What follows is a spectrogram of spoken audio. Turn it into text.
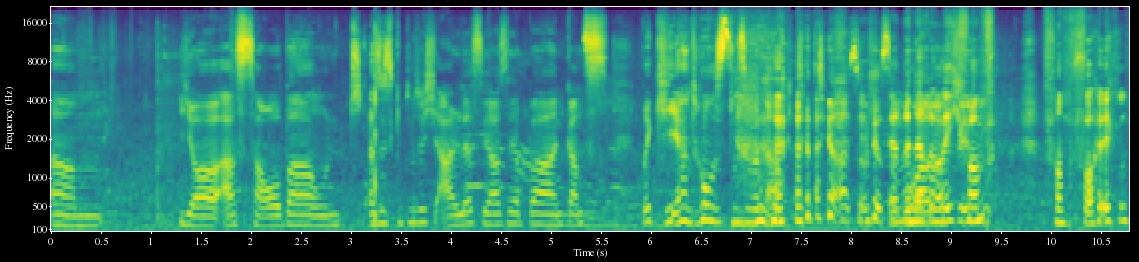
Ähm, ja, auch sauber und also es gibt natürlich alles. Ja, also ich habe einen ganz prekären Hostels übernachtet. ja, also ich erinnere mich vom, vom Folgen.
